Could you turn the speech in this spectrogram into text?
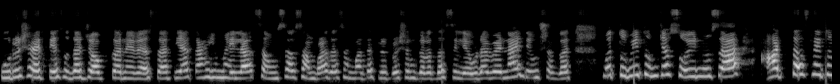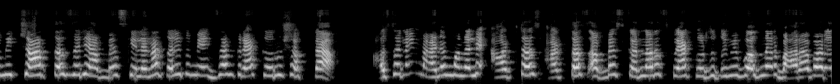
पुरुष आहेत ते सुद्धा जॉब करणारे असतात. या काही महिला संसार सांभाळत असं प्रिपरेशन करत असतील एवढा वेळ नाही देऊ शकत. मग तुम्ही तुमच्या सोयीनुसार आठ तास नाही तुम्ही चार तास जरी अभ्यास केला ना तरी तुम्ही एक्झाम क्रॅक करू शकता. असं नाही मॅडम म्हणाले आठ तास आठ तास अभ्यास करणारच क्रॅक करतो. तुम्ही बघणार बारा बारा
